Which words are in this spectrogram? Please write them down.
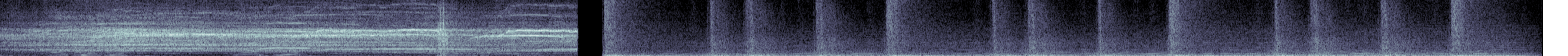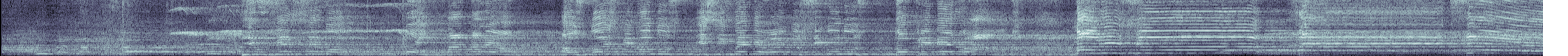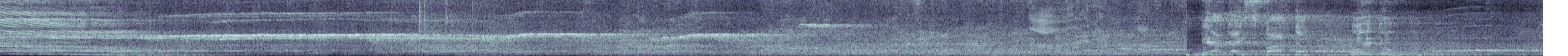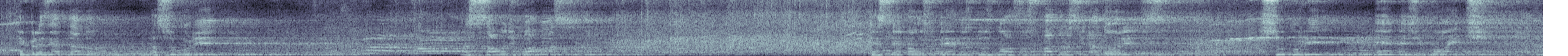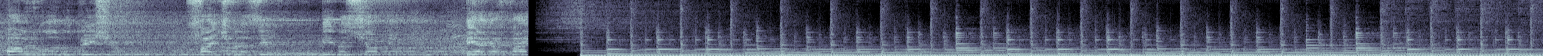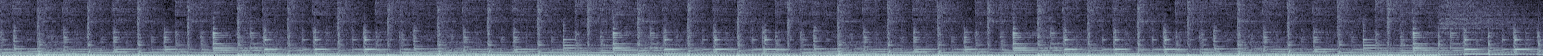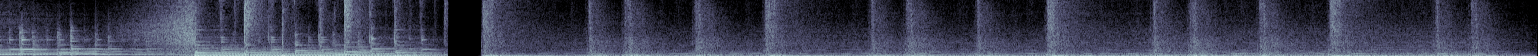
aí, aí, aí, aí, BH Esparta 8, representando a Sucuri. A salva de palmas. Receba os prêmios dos nossos patrocinadores. Sucuri Energy Point, Power One Nutrition, Fight Brasil, Minas Shopping, BH Fight.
